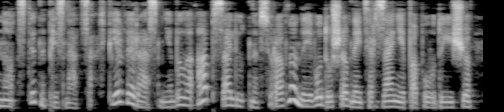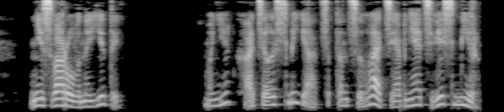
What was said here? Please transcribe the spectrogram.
Но, стыдно признаться, в первый раз мне было абсолютно все равно на его душевное терзание по поводу еще не сворованной еды. Мне хотелось смеяться, танцевать и обнять весь мир.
